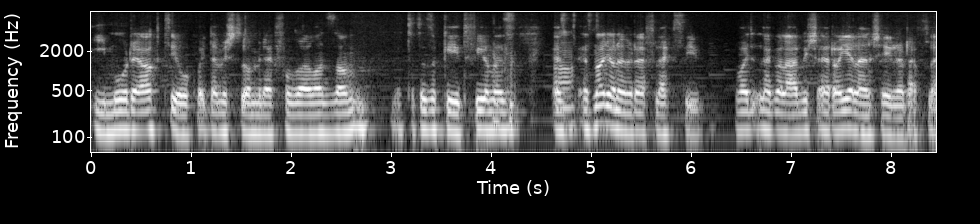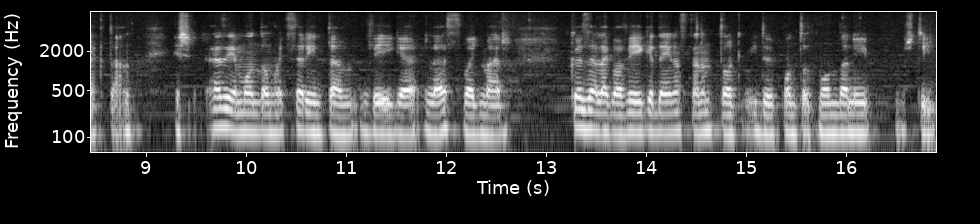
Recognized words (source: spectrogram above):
immunreakciók, vagy nem is tudom, minek fogalmazzam. Tehát ez a két film, ez, ez, ez nagyon önreflexív, vagy legalábbis erre a jelenségre reflektál. És ezért mondom, hogy szerintem vége lesz, vagy már közeleg a vége, de én aztán nem tudok időpontot mondani, most így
